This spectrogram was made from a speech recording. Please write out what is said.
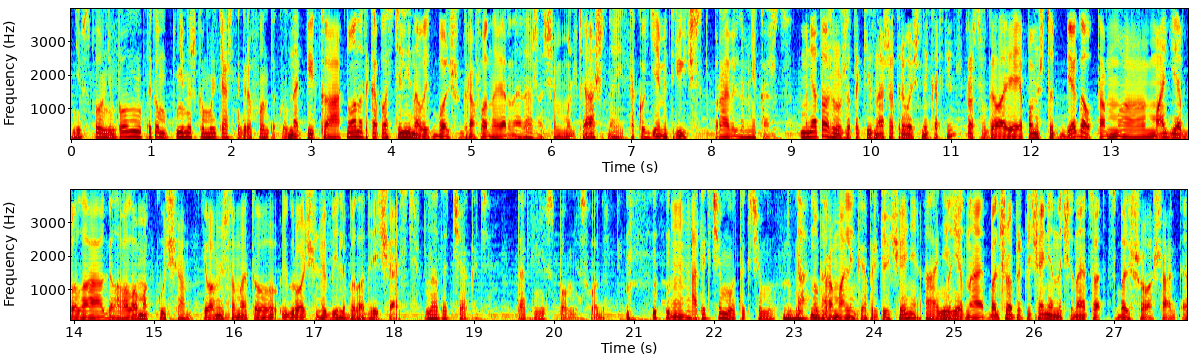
не вспомню. По-моему, такой немножко мультяшный графон такой. На ПК. Ну, она такая пластилиновый больше графон, наверное, даже, чем мультяшный. Такой геометрический, правильный, мне кажется. У меня тоже уже такие, знаешь, отрывочные картинки просто в голове. Я помню, что бегал, там э, магия была, головоломок куча. И помню, что мы эту игру очень любили, было две части. Надо чекать. Так не вспомню сходу. А ты к чему? Ты к чему? Да, Ну, про маленькое приключение. А, не-не. Начинает- Большое приключение начинается с большого шага. э,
